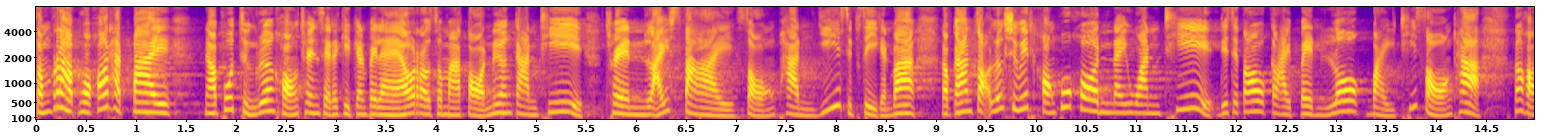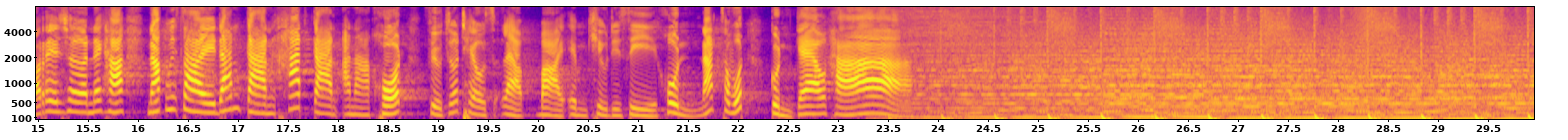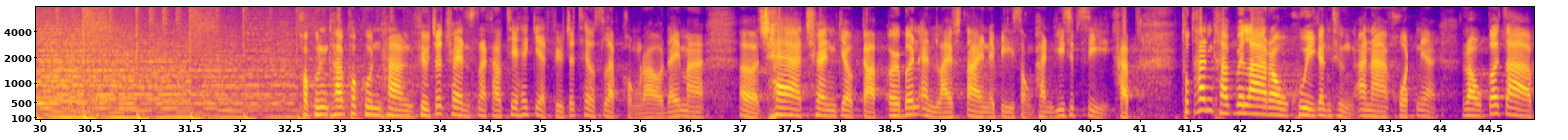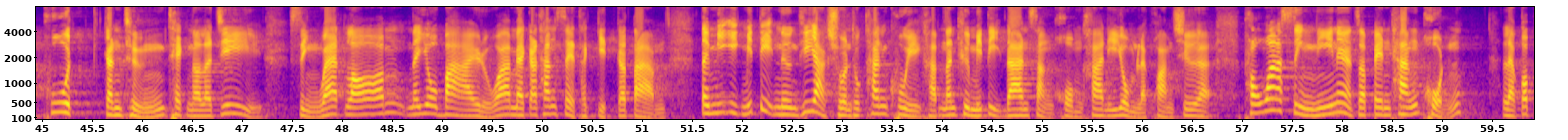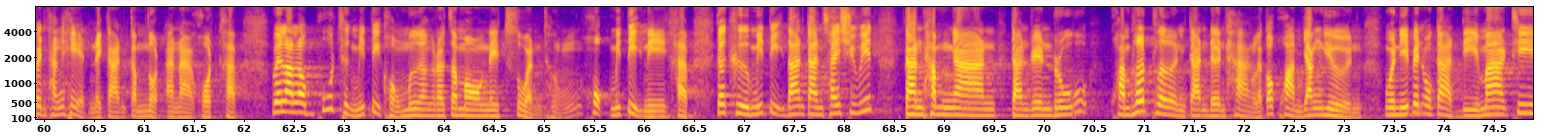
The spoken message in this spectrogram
สำหรับหัวข้อถัดไปนะพูดถึงเรื่องของเทรนด์เศรษฐกิจกันไปแล้ว เราจะมาต่อเนื่องกันที่เทรนด์ไลฟ์สไตล์ 2024 กันบ้าง กับการเจาะลึกชีวิตของผู้คนในวันที่ดิจิทัลกลายเป็นโลกใบที่ 2 ค่ะ ต้องขอเรียนเชิญนะคะ นักวิจัยด้านการคาดการอนาคต Future Tales Lab by MQDC คุณนัทวุฒิกุ่นแก้วค่ะ ขอบคุณครับ ขอบคุณทาง Future Trends นะครับ ที่ให้เกียรติ Future Tales Lab ของเราได้มาแชร์เทรนด์เกี่ยวกับ Urban and Lifestyle ในปี 2024 ครับ ทุกท่านครับ เวลาเราคุยกันถึงอนาคตเนี่ยเราก็จะพูดกันถึงเทคโนโลยี สิ่งแวดล้อม นโยบายหรือว่าแม้กระทั่งเศรษฐกิจก็ตาม แต่มีอีกมิติหนึ่งที่อยากชวนทุกท่านคุยครับ นั่นคือมิติด้านสังคมค่านิยมและความเชื่อ เพราะว่าสิ่งนี้เนี่ยจะเป็นทั้งผล แล้วก็เป็นทั้งเหตุในการกำหนดอนาคตครับ เวลาเราพูดถึงมิติของเมืองเราจะมองในส่วนถึง 6 มิตินี้ครับ ก็คือมิติด้านการใช้ชีวิต การทำงาน การเรียนรู้ ความเพลิดเพลินการเดินทางแล้วก็ความยั่งยืน วันนี้เป็นโอกาสดีมากที่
